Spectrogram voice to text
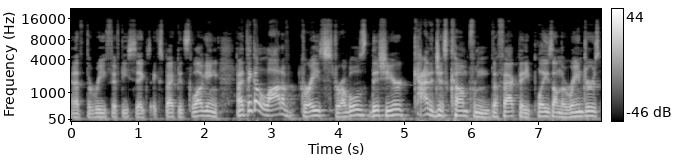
and a 356 expected slugging. And I think a lot of Gray's struggles this year kind of just come from the fact that he plays on the Rangers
